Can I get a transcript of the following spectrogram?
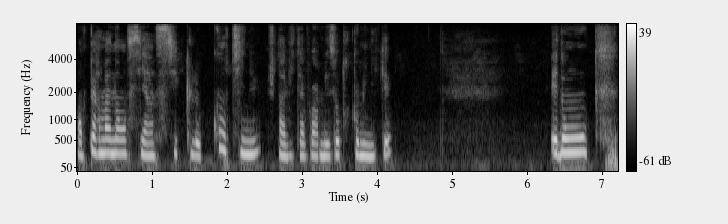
En permanence, il y a un cycle continu. Je t'invite à voir mes autres communiqués. Et donc,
